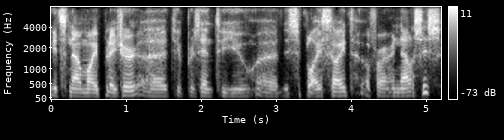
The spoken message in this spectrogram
It's now my pleasure uh, to present to you uh, the supply side of our analysis.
